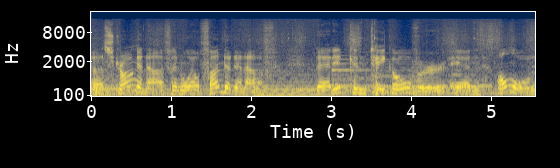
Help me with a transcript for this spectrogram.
uh, strong enough and well funded enough that it can take over and own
